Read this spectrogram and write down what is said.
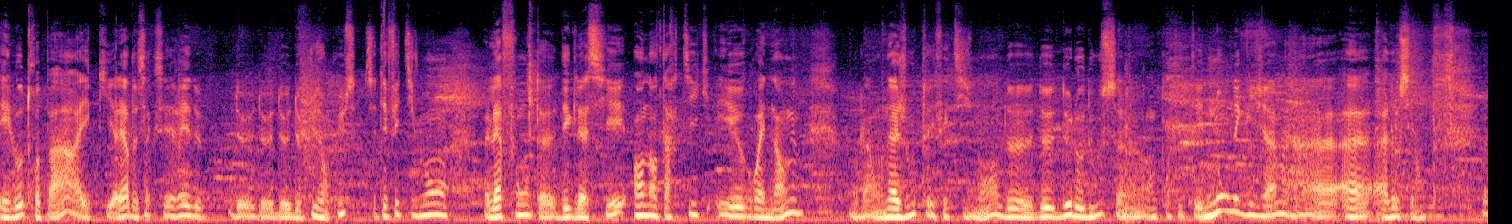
et l'autre part, et qui a l'air de s'accélérer de de, plus en plus. C'est effectivement la fonte des glaciers en Antarctique et au Groenland. Où là, on ajoute effectivement de, l'eau douce en quantité non négligeable à, l'océan. Euh,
